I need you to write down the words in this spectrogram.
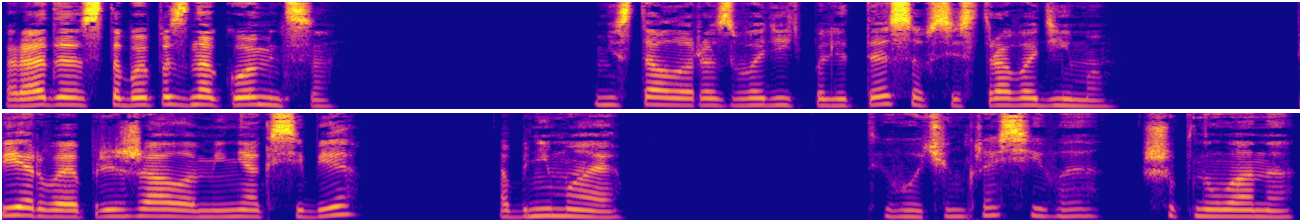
«Рада с тобой познакомиться». Не стала разводить политесов сестра Вадима. Первая прижала меня к себе, обнимая. «Ты очень красивая», — шепнула она.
